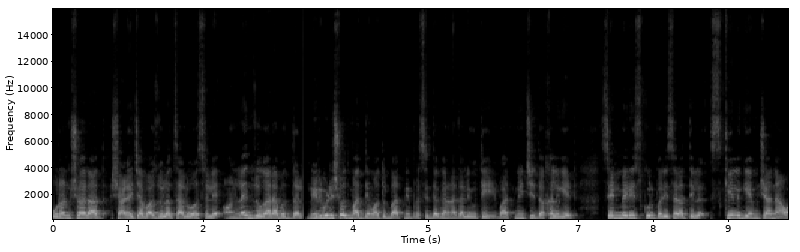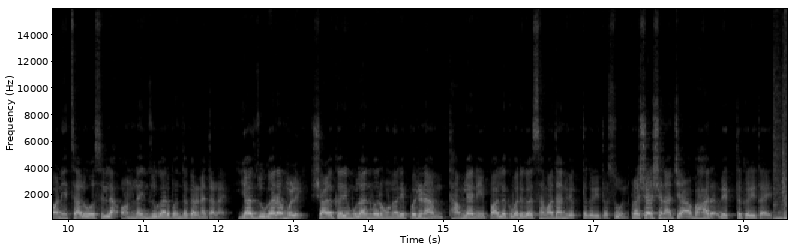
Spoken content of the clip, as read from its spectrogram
उरण शहरात शाळेच्या बाजूला चालू असलेले ऑनलाईन जुगाराबद्दल निर्भीड शोध माध्यमातून बातमी प्रसिद्ध करण्यात आली होती. बातमीची दखल घेत सेंट मेरी स्कूल परिसरातील स्किल गेमच्या नावाने चालू असलेला ऑनलाईन जुगार बंद करण्यात आलाय. या जुगारामुळे शाळकरी मुलांवर होणारे परिणाम थांबल्याने पालकवर्ग समाधान व्यक्त करीत असून प्रशासनाचे आभार व्यक्त करीत आहेत.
